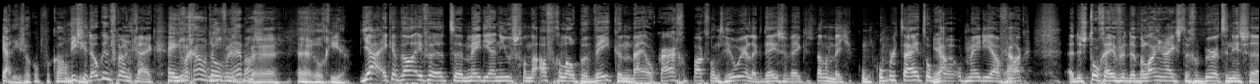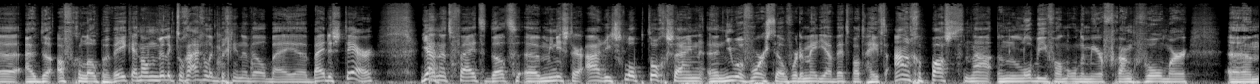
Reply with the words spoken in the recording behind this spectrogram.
ja, die is ook op vakantie. Die zit ook in Frankrijk. hey, waar gaan we het over hebben, eh, eh, Rogier? Ja, ik heb wel even het media nieuws van de afgelopen weken bij elkaar gepakt. Want heel eerlijk, deze week is wel een beetje komkommertijd op, Ja. eh, op mediavlak. Eh, dus toch even de belangrijkste gebeurtenissen eh, uit de afgelopen week. En dan wil ik toch eigenlijk beginnen wel bij, eh, bij de ster. Ja. En het feit dat eh, minister Arie Slob toch zijn eh, nieuwe voorstel voor de mediawet wat heeft aangepast. Na een lobby van onder meer Frank Volmer. Ehm,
